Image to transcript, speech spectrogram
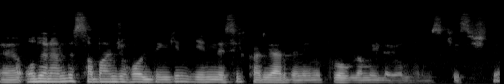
E, o dönemde Sabancı Holding'in yeni nesil kariyer deneyimi programıyla yollarımız kesişti.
